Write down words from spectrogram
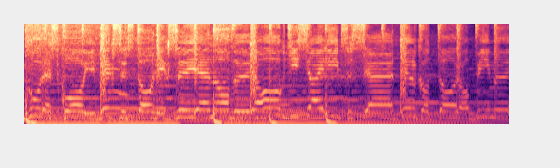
w górę szkło i wykrzycz to, niech żyje nowy rok. Dzisiaj liczy się, tylko to robimy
